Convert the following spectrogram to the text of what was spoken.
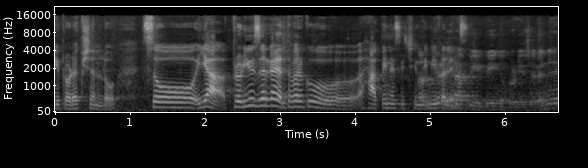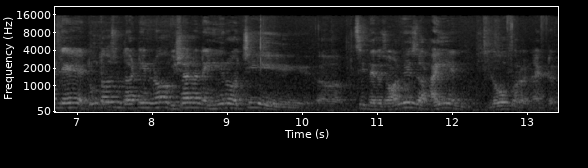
మీ ప్రొడక్షన్లో సో యా ప్రొడ్యూసర్గా ఎంతవరకు హ్యాపీనెస్ ఇచ్చింది మీ ఫిలిమ్స్ హ్యాపీ బీయింగ్ ప్రొడ్యూసర్ ఎందుకంటే టూ థౌజండ్ థర్టీన్లో విశాల్ అనే హీరో వచ్చి see there is always high and low for an actor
